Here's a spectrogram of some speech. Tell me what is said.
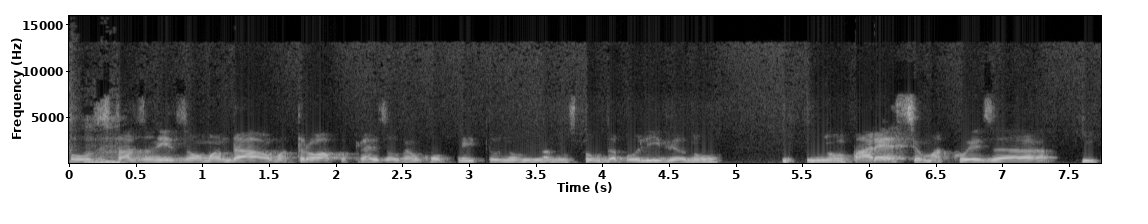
Ou os uhum. Estados Unidos vão mandar uma tropa para resolver um conflito no, no, sul da Bolívia? Não, não parece uma coisa que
